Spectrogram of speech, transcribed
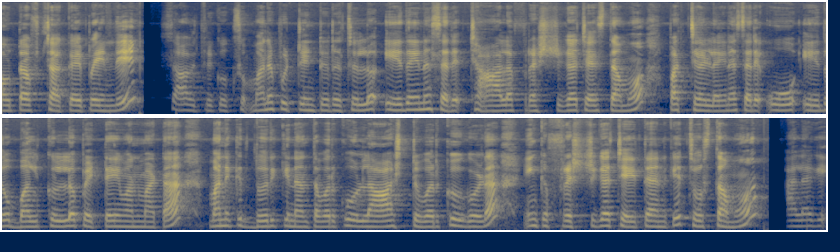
అవుట్ ఆఫ్ స్టాక్ అయిపోయింది. సావిత్రి కుక్స్ మన పుట్టింటి రుచుల్లో ఏదైనా సరే చాలా ఫ్రెష్గా చేస్తాము పచ్చళ్ళైనా సరే ఓ ఏదో బల్కుల్లో పెట్టేయమన్నమాట. మనకి దొరికినంత వరకు లాస్ట్ వరకు కూడా ఇంకా ఫ్రెష్గా చేయటానికే చూస్తాము. అలాగే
